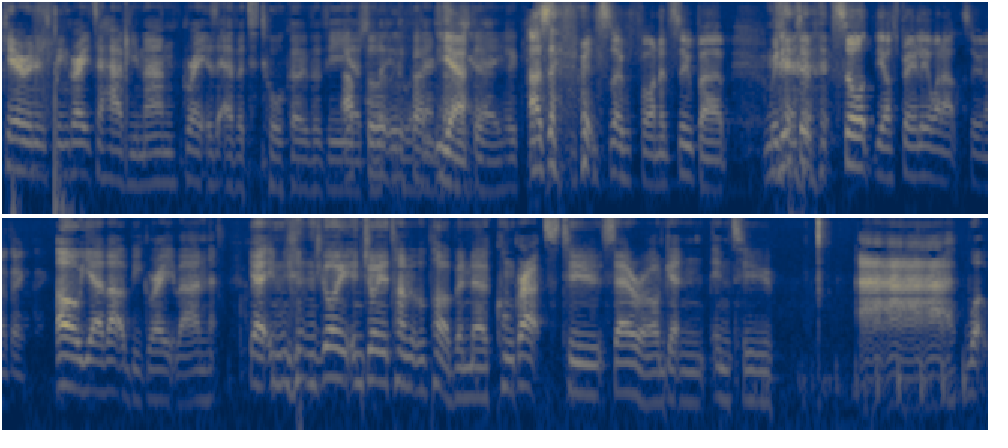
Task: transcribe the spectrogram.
Kieran, it's been great to have you, man. Great as ever to talk over the uh, political event Yeah. of the day. fantastic. As ever, it's so fun. It's superb. We need to sort the Australia one out soon, I think. Oh yeah, that would be great, man. Yeah, en- enjoy enjoy your time at the pub, and uh, congrats to Sarah on getting into ah what.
